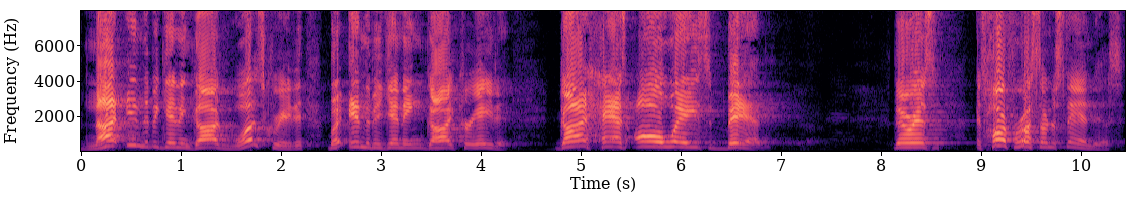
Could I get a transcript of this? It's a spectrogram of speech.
Not in the beginning, God was created, but in the beginning, God created. God has always been. There is, it's hard for us to understand this.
